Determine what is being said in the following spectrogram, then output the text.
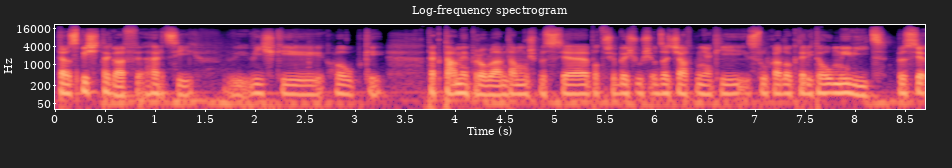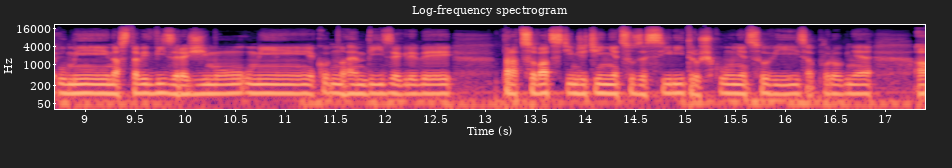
teda spíš takhle v hercích, vý- výšky, hloubky, tak tam je problém, tam už prostě potřebuješ už od začátku nějaký sluchadlo, který toho umí víc. Prostě umí nastavit víc režimů, umí jako mnohem víc, jak kdyby pracovat s tím, že ti něco zesílí trošku, něco víc a podobně. A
